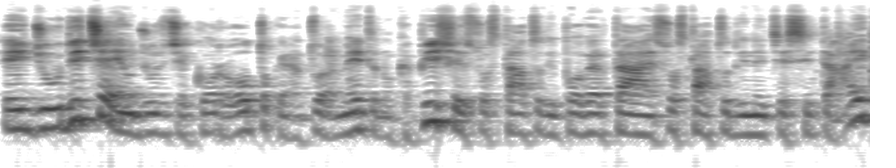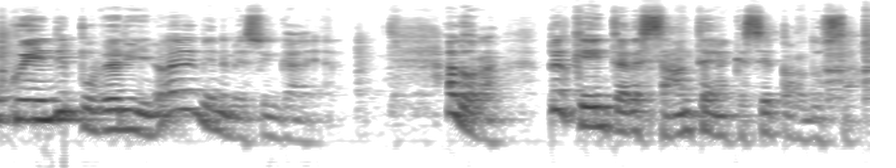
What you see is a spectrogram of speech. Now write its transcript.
E il giudice è un giudice corrotto che naturalmente non capisce il suo stato di povertà, il suo stato di necessità e quindi, poverino, eh, viene messo in galera. Allora, perché interessante anche se paradossale?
